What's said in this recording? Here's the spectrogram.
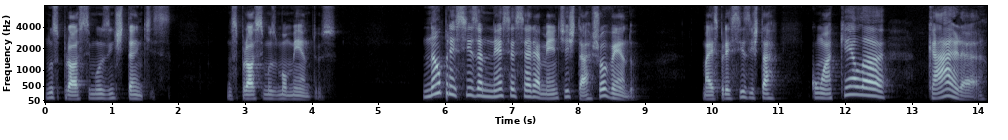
nos próximos instantes, nos próximos momentos. Não precisa necessariamente estar chovendo, mas precisa estar com aquela cara,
